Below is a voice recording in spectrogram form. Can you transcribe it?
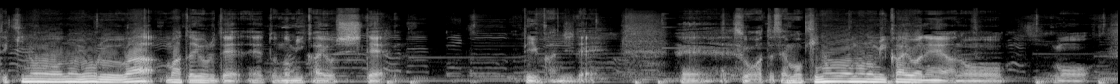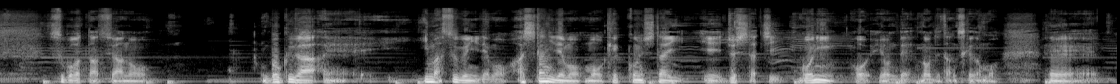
で、昨日の夜は、また夜で、えっ、と、飲み会をして、っていう感じで、えー、すごかったですね。もう昨日の飲み会はね、あのーもう、すごかったんですよ。あの、僕が、えー今すぐにでも、明日にでももう結婚したい、えー女子たち5人を呼んで飲んでたんですけども、えー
